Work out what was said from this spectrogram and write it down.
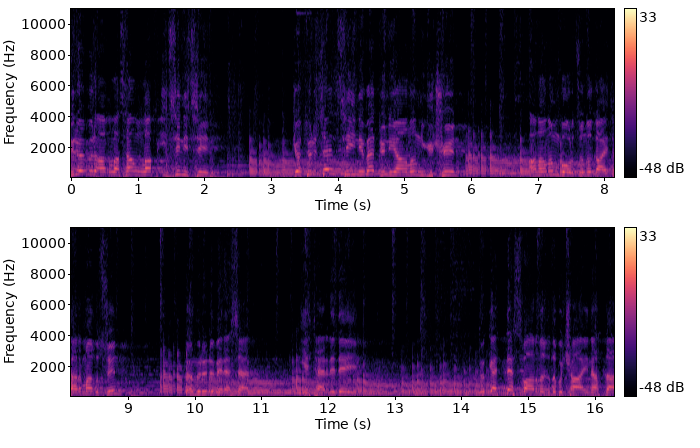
Bir ömür ağlasan lap için için Götürsən sinivə dünyanın yükün Ananın borcunu qaytarmaq üçün Ömrünü verəsən Yetərli deyil. Müqəddəs varlıqdır bu kainatda.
